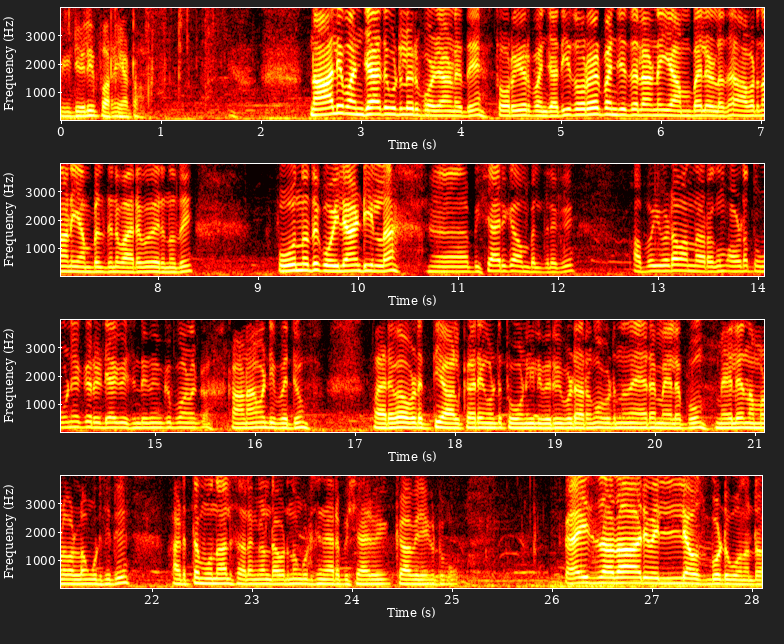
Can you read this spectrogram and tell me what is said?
വീഡിയോയിൽ പറയാം കേട്ടോ നാല് പഞ്ചായത്ത് കൂട്ടിലൊരു പുഴയാണിത് തൊറയൂർ പഞ്ചായത്ത്. ഈ തൊറയൂർ പഞ്ചായത്തിലാണ് ഈ അമ്പലം ഉള്ളത്. അവിടെ നിന്നാണ് ഈ അമ്പലത്തിന്റെ വരവ് വരുന്നത്. പോകുന്നത് കൊയിലാണ്ടിയുള്ള പിശാരിക്ക അമ്പലത്തിലേക്ക്. അപ്പോൾ ഇവിടെ വന്നിറങ്ങും. അവിടെ തോണിയൊക്കെ റെഡിയാക്കി വെച്ചിട്ടുണ്ട്. നിങ്ങൾക്ക് കാണാൻ വേണ്ടി പറ്റും. വരവ് അവിടെ എത്തിയ ആൾക്കാരെ കൊണ്ട് തോണിയിൽ വരും. ഇവിടെ ഇറങ്ങും. ഇവിടുന്ന് നേരെ മേലെ പോകും മേലെ നമ്മൾ വെള്ളം കുടിച്ചിട്ട് അടുത്ത മൂന്നാൽ സ്ഥലങ്ങളുണ്ട്. അവിടെ നിന്നും കുടിച്ച് നേരെ പിശാരിക്കാവിലേക്കിട്ട് പോകും. കൈസ് അതാ ഒരു വലിയ ഹൗസ് ബോട്ട് പോകുന്നുണ്ടോ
